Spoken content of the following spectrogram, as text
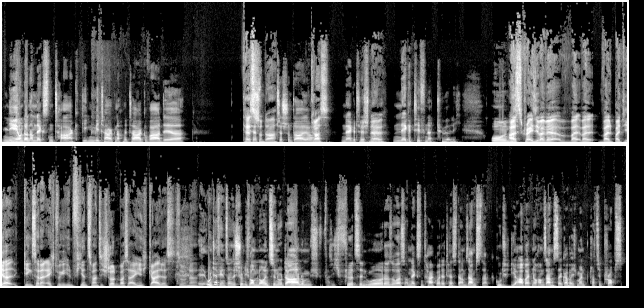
Nee, und dann am nächsten Tag, gegen Mittag, Nachmittag, war der Test, schon da? Test schon da, ja. Krass. Negative. Wie schnell? Ne? Negative natürlich. Und Aber es ist crazy, weil wir, weil, weil, weil bei dir ging es ja dann echt wirklich in 24 Stunden, was ja eigentlich geil ist. So, ne? äh, unter 24 Stunden, ich war um 19 Uhr da und um ich, weiß ich, 14 Uhr oder sowas am nächsten Tag war der Test da, am Samstag. Gut, die arbeiten auch am Samstag, aber ich meine trotzdem Props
